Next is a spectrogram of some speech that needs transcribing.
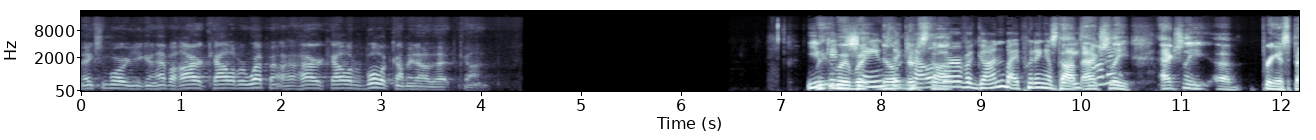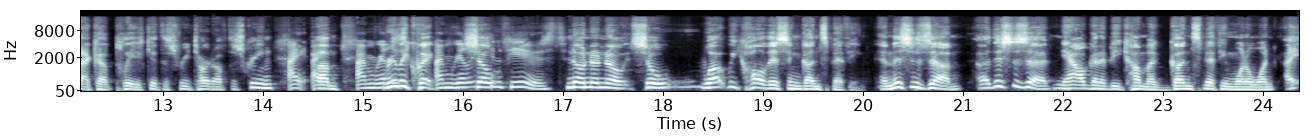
Makes it more, you can have a higher caliber weapon, a higher caliber bullet coming out of that gun. You Wait, can wait, wait, change no, the no, caliber stop. of a gun by putting a Stop. brace on Actually, it. actually, uh, bring us back up, please. Get this retard off the screen. I, I I'm really really quick. I'm really so, confused. No, no, no. So what we call this in gunsmithing, and this is um uh, this is uh, now going to become a gunsmithing 101. I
